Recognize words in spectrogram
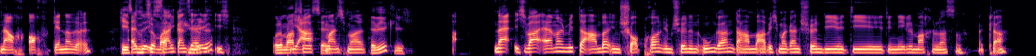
Na, auch, auch generell. Gehst also du zur ich sag ganz Maniküre? ehrlich, ich, Oder machst du ja, das selbst? manchmal. Ja, wirklich. Nein, ich war einmal mit der Amber in Schopron im schönen Ungarn. Da habe hab ich mal ganz schön die, die, die Nägel machen lassen. Na klar.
